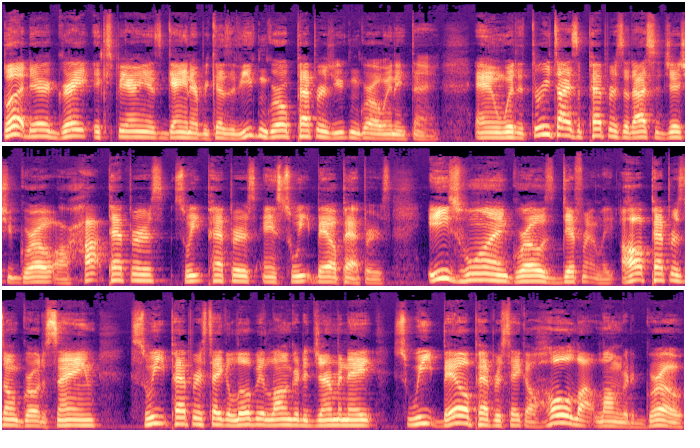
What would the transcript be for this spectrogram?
but they're a great experience gainer because if you can grow peppers, you can grow anything. And with the three types of peppers that I suggest you grow are hot peppers, sweet peppers, and sweet bell peppers. Each one grows differently. All peppers don't grow the same. Sweet peppers take a little bit longer to germinate. Sweet bell peppers take a whole lot longer to grow.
